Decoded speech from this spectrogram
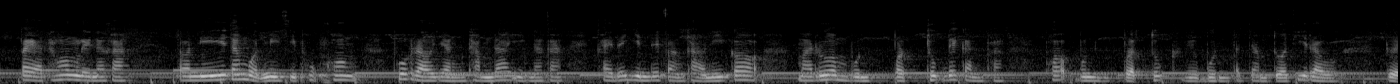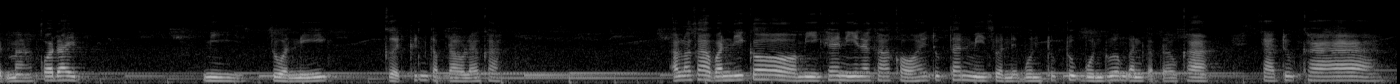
8 ห้องเลยนะคะ ตอนนี้ทั้งหมดมี 16 ห้อง พวกเรายังทำได้อีกนะคะ ใครได้ยินได้ฟังข่าวนี้ก็มาร่วมบุญปลดทุกข์ด้วยกันค่ะ เพราะบุญปลดทุกข์คือบุญประจำตัวที่เราเกิดมาก็ได้ มีส่วนนี้เกิดขึ้นกับเราแล้วค่ะเอาละค่ะ วันนี้ก็มีแค่นี้นะคะ ขอให้ทุกท่านมีส่วนในบุญทุก ๆ บุญร่วมกันกับเราค่ะ สาธุค่ะ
